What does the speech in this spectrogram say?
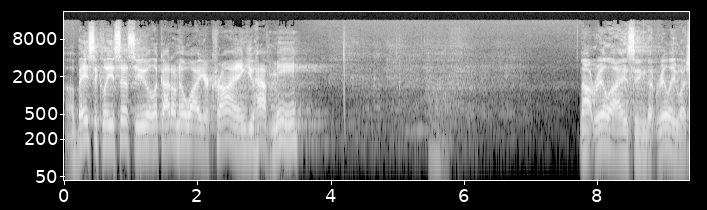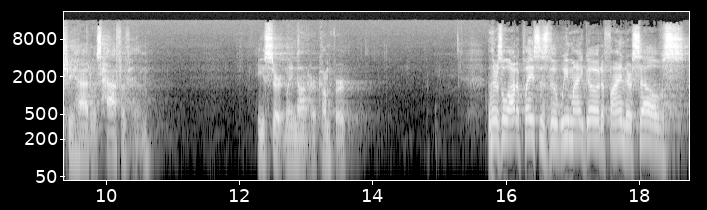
Uh, basically, he says to you, Look, I don't know why you're crying. You have me. Not realizing that really what she had was half of him. He's certainly not her comfort. And there's a lot of places that we might go to find ourselves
